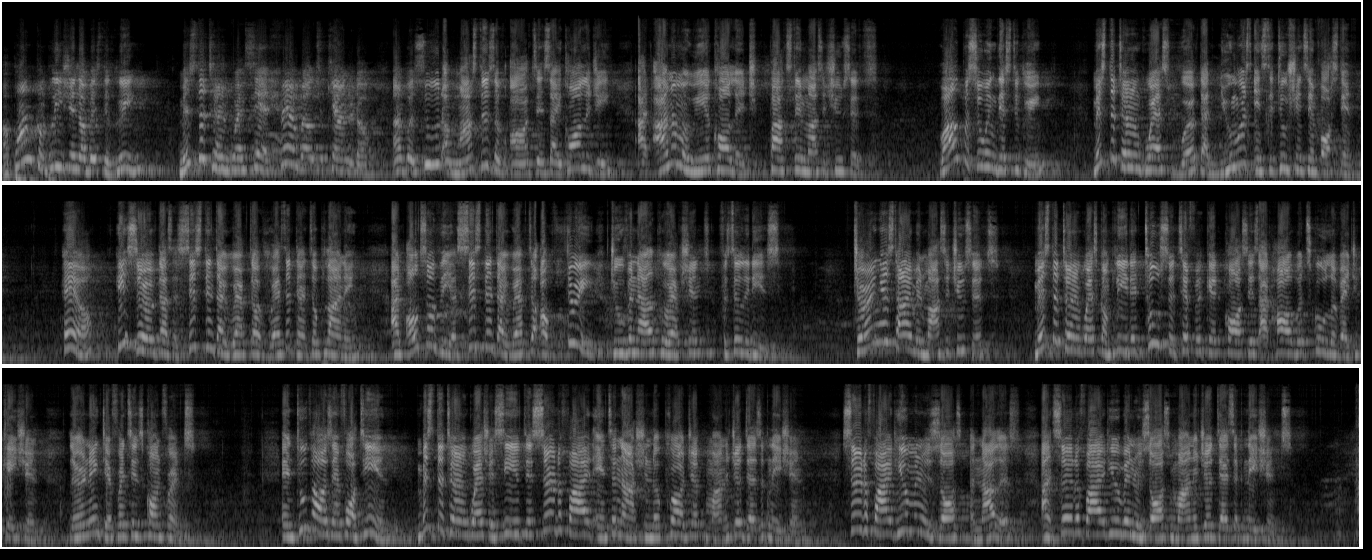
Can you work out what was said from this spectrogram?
Upon completion of his degree, Mr. Turnquest said farewell to Canada and pursued a Master's of Arts in Psychology at Anna Maria College, Paxton, Massachusetts. While pursuing this degree, Mr. Turnquest worked at numerous institutions in Boston. Here, he served as Assistant Director of Residential Planning and also the Assistant Director of three juvenile corrections facilities. During his time in Massachusetts, Mr. Turnquest completed two certificate courses at Harvard School of Education, Learning Differences Conference. In 2014, Mr. Turnquest received his Certified International Project Manager designation, Certified Human Resource Analyst, and Certified Human Resource Manager designations.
